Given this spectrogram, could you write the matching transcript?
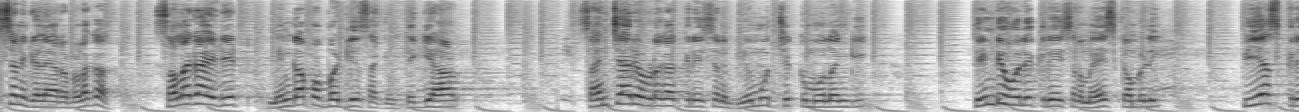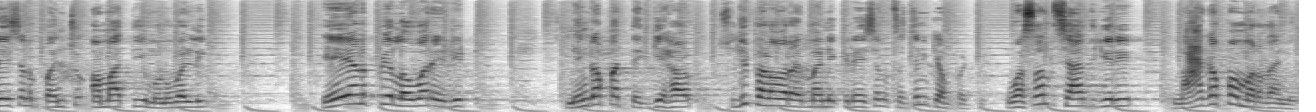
ಕ್ರಿಯೇಷನ್ ಗೆಳೆಯರ ಬಳಗ ಸಲಗ ಎಡಿಟ್ ಮಿಂಗಪ್ಪ ಬಡ್ಲಿ ಸಾಕಿನ ತೆಗ್ಗಿಹಾಳ್, ಸಂಚಾರಿ ಹುಡುಗ ಕ್ರಿಯೇಷನ್ ಭೀಮು ಚಿಕ್ಕ ಮೂಲಂಗಿ, ತಿಂಡಿ Huli creation Mahesh Kambali P S creation Panchu Amati Munavalli, A N P lover edit Ningappa Teggihal, Sudeep Halavara ಅಭಿಮಾನಿ ಕ್ರಿಯೇಷನ್ ಸಚಿನ್ ಕೆಂಪಟ್ಟಿ, ವಸಂತ್ ಶಾಂತಗಿರಿ, ನಾಗಪ್ಪ ಮರದಾನಿ.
